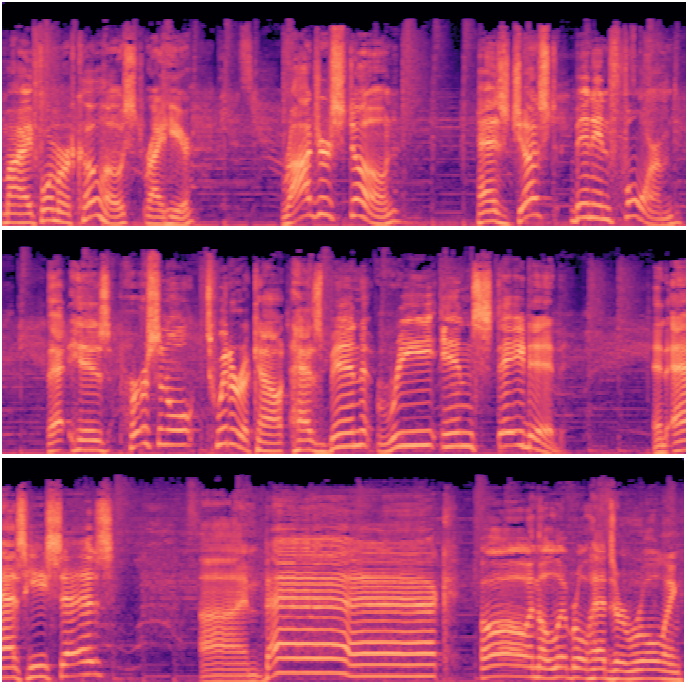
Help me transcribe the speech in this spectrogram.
my former co host right here, Roger Stone has just been informed that his personal Twitter account has been reinstated. And as he says, I'm back. Oh, and the liberal heads are rolling.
